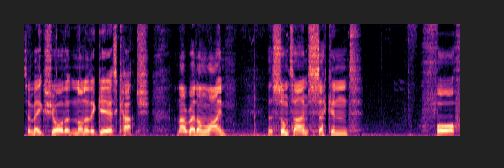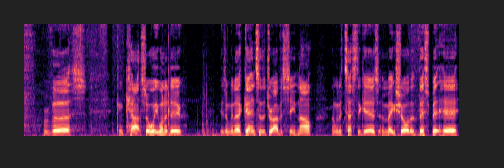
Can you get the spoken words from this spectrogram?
to make sure that none of the gears catch. And I read online that sometimes second, fourth, reverse can catch. So what you want to do is I'm going to get into the driver's seat now. I'm going to test the gears and make sure that this bit here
